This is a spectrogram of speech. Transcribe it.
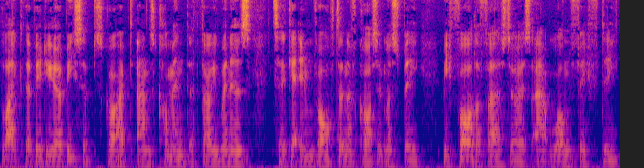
like the video, be subscribed and comment the three winners to get involved. And of course it must be before the first race at 150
